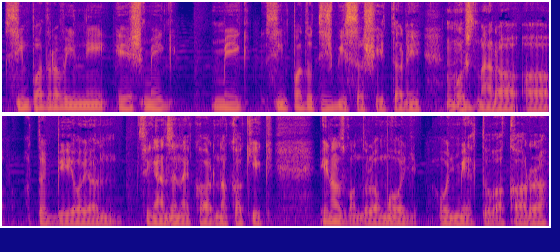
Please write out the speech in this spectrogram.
színpadra vinni, és még, még színpadot is biztosítani mm. most már a, a, a többi olyan cigányzenekarnak, akik én azt gondolom, hogy, hogy méltóak arra,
